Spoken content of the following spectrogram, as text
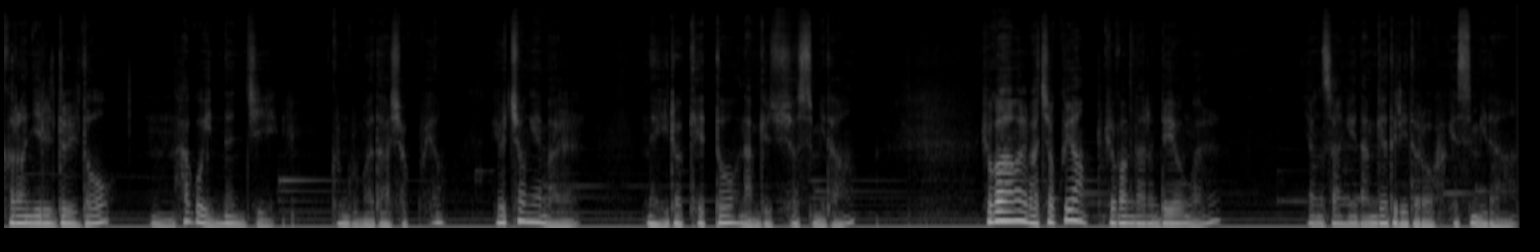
그런 일들도 음, 하고 있는지 궁금하다 하셨고요. 요청의 말, 네, 이렇게 또 남겨주셨습니다. 교감을 마쳤고요. 교감 나눈 내용을 영상에 남겨드리도록 하겠습니다.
